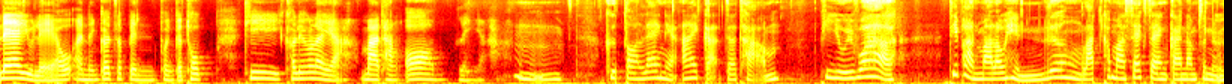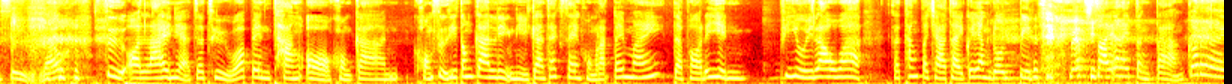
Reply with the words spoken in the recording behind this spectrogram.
แน่อยู่แล้ว อันนั้นก็จะเป็นผลกระทบที่เขาเรียกว่าอะไรอะมาทางอ้อมอะไรอย่างเงี้ยค่ะ อืมคือตอนแรกเนี่ยไอ้กะจะถามพี่ยุ้ยว่า ที่ผ่านมาเราเห็นเรื่องรัฐเข้ามาแทรกแซงการนำเสนอสื่อ แล้วสื่อออนไลน์เนี่ยจะถือว่าเป็นทางออกของการของสื่อที่ต้องการหลีกหนีการแทรกแซงของรัฐได้ไหมแต่พอได้ยินพี่ยุ้ยเล่าว่ากระทั่งประชาไทยก็ยังโดนปิดเว็บไซต์อะไรต่างๆ ก็เลย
